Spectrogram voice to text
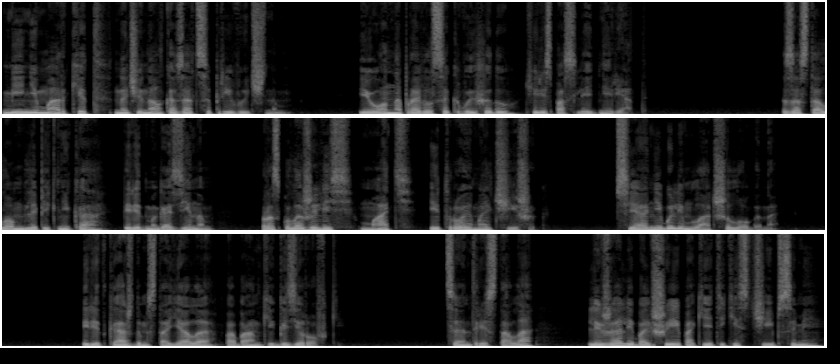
Мини-маркет начинал казаться привычным — и он направился к выходу через последний ряд. За столом для пикника перед магазином расположились мать и трое мальчишек. Все они были младше Логана. Перед каждым стояла по банке газировки. В центре стола лежали большие пакетики с чипсами,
